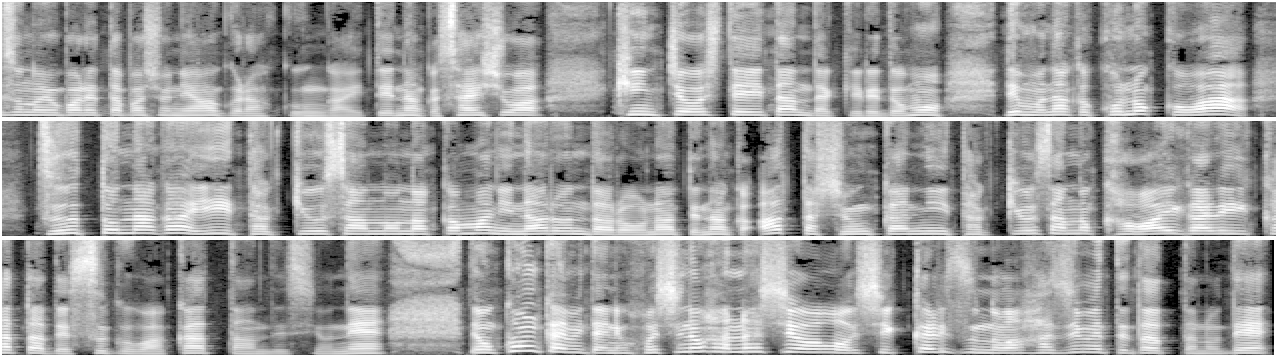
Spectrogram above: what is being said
その呼ばれた場所にアグラフくんがいて、なんか最初は緊張していたんだけれども、でもなんかこの子はずっと長い卓球さんの仲間になるんだろうなって、なんか会った瞬間に卓球さんの可愛がり方ですぐ分かったんですよね。でも今回みたいに星の話をしっかりするのは初めてだったので、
